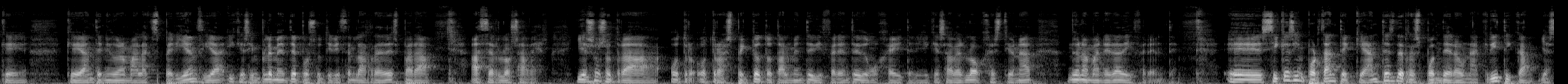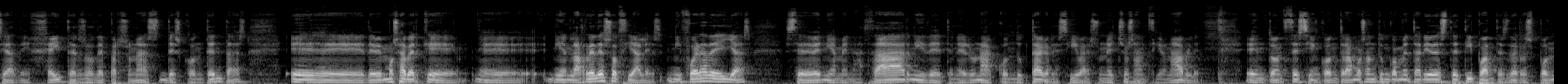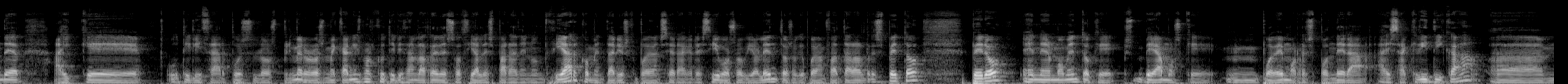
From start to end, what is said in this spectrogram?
que, han tenido una mala experiencia y que simplemente pues utilicen las redes para hacerlo saber. Y eso es otro, otro aspecto totalmente diferente de un hater y hay que saberlo gestionar de una manera diferente. Eh, sí que es importante que antes de responder a una crítica, ya sea de haters o de personas descontentas, eh, debemos saber que eh, ni en las redes sociales ni fuera de ellas se debe ni amenazar ni de tener una conducta agresiva, es un hecho sancionable. Entonces, si encontramos ante un comentario de este tipo antes de responder, hay que utilizar pues los primero los mecanismos que utilizan las redes sociales para denunciar comentarios que puedan ser agresivos o violentos o que puedan faltar al respeto pero en el momento que veamos que mm, podemos responder a, esa crítica ah,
